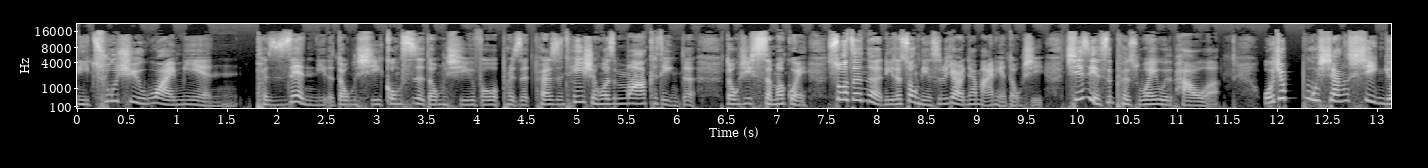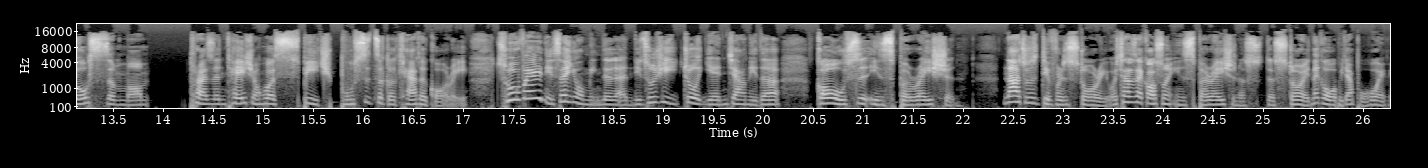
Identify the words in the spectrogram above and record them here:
你出去外面。Present 你的东西，公司的东西，for present presentation 或是 marketing 的东西，什么鬼？说真的，你的重点是不是要人家买你的东西？其实也是 persuade with power。我就不相信有什么 presentation 或 speech 不是这个 category，除非你是很有名的人，你出去做演讲，你的 goal 是 inspiration。那就是 different story。我下次再告诉你 inspiration 的的 story，那个我比较不会。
